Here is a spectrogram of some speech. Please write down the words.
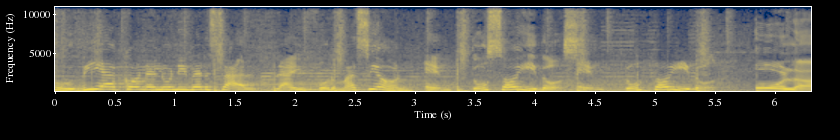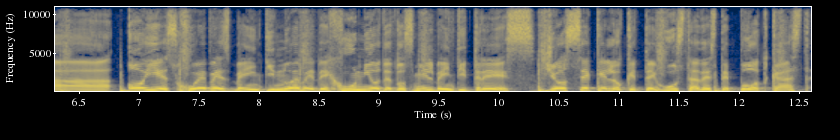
Tu día con el Universal. La información en tus oídos. En tus oídos. Hola, hoy es jueves 29 de junio de 2023. Yo sé que lo que te gusta de este podcast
